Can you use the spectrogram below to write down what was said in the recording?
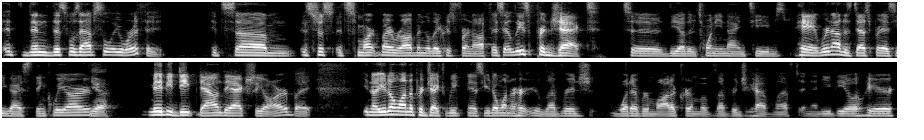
it, then this was absolutely worth it. It's um, it's just it's smart by Rob and the Lakers front office. At least project to the other 29 teams, hey, we're not as desperate as you guys think we are. Yeah. Maybe deep down they actually are, but you know, you don't want to project weakness. You don't want to hurt your leverage, whatever modicum of leverage you have left in any deal here.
